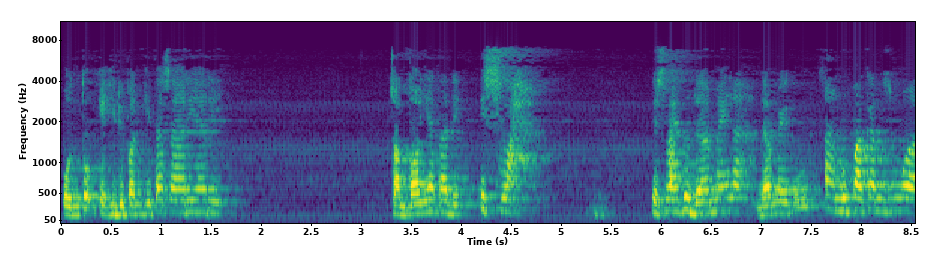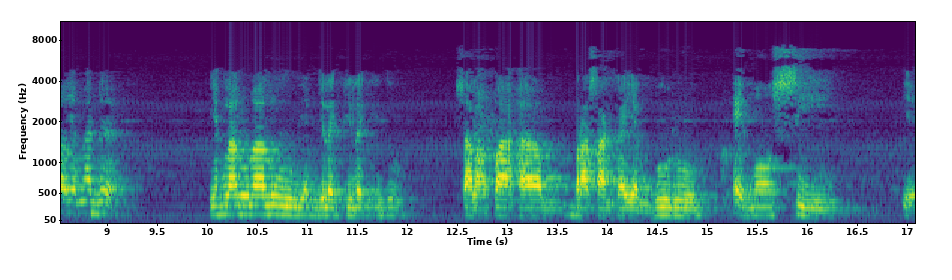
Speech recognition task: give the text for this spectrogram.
untuk kehidupan kita sehari-hari. Contohnya tadi, islah. Islah itu damai lah. Damai itu ah, lupakan semua yang ada. Yang lalu-lalu, yang jelek-jelek itu. Salah paham, prasangka yang buruk, emosi. Ya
